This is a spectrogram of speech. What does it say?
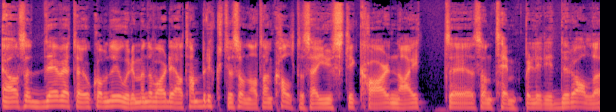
Ja, altså Det vet jeg jo ikke om det gjorde, men det var det at han brukte sånn at han kalte seg Justicar Knight, sånn tempelridder og alle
